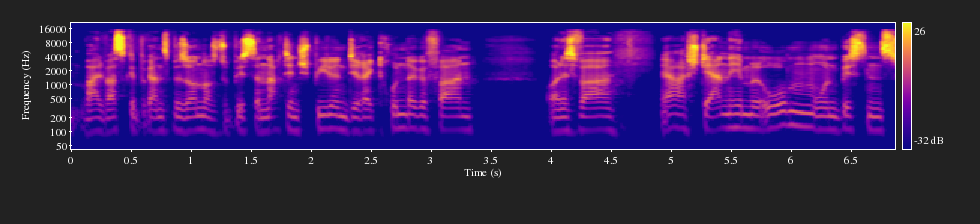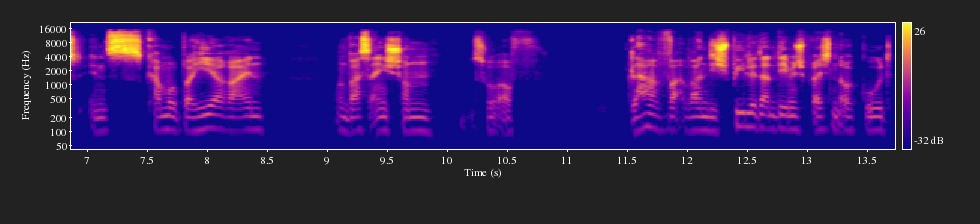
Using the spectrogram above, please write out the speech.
war halt was ganz Besonderes. Du bist dann nach den Spielen direkt runtergefahren und es war ja Sternenhimmel oben und bist ins, ins Camo Bahia rein und warst eigentlich schon so auf, klar waren die Spiele dann dementsprechend auch gut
